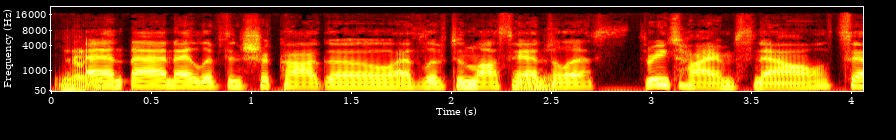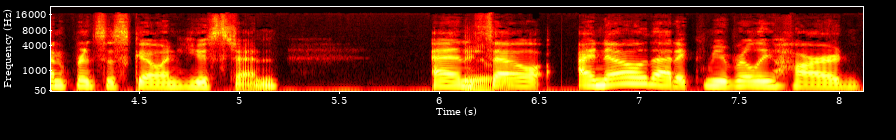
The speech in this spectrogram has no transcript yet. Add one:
yeah. and then I lived in Chicago. I've lived in Los yeah. Angeles three times now, San Francisco and Houston. And yeah. so I know that it can be really hard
